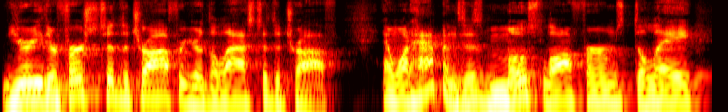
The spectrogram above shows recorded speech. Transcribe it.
You're either first to the trough or you're the last to the trough. And what happens is most law firms delay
